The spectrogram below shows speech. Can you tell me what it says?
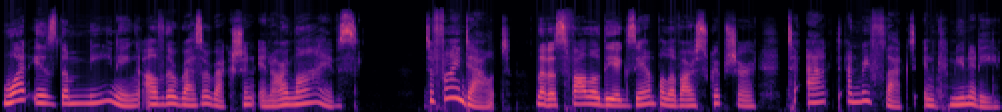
What is the meaning of the resurrection in our lives? To find out, let us follow the example of our scripture to act and reflect in community.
